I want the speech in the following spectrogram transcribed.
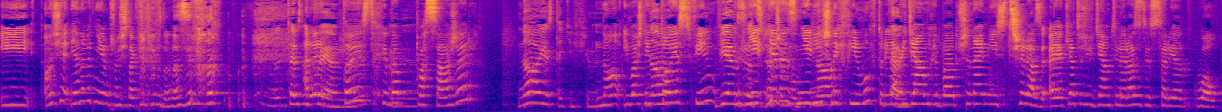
I on się, ja nawet nie wiem, czy on się tak na pewno nazywa, No, teraz nie ale to jest chyba Pasażer. No, jest taki film. No i właśnie No, to jest film, wiem, że- nie, jeden z mów- nielicznych filmów, który ja Tak. widziałam chyba przynajmniej z trzy razy, a jak ja coś widziałam tyle razy, to jest serial wow.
